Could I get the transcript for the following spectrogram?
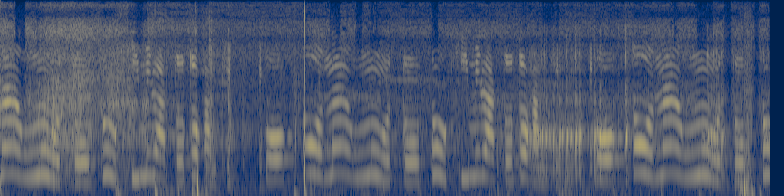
หน้างูโตโต้คิมิลาโตโต้หันแข็งโตโต้หน้างูโตโต้คิมิลาโตโต้หันแข็งโตโต้หน้างูโตโต้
